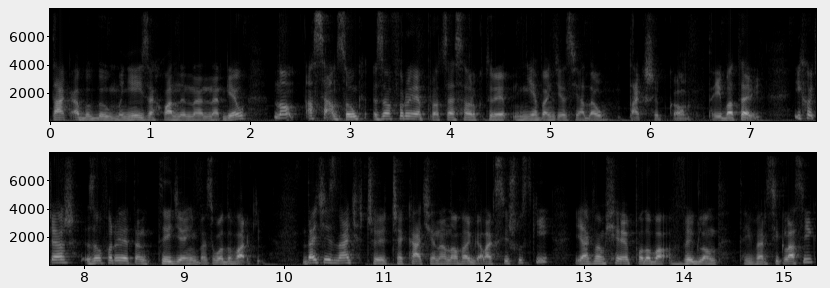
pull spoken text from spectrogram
tak, aby był mniej zachłanny na energię, no a Samsung zaoferuje procesor, który nie będzie zjadał tak szybko tej baterii. I chociaż zaoferuje ten tydzień bez ładowarki. Dajcie znać, czy czekacie na nowe Galaxy 6, jak Wam się podoba wygląd tej wersji Classic,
